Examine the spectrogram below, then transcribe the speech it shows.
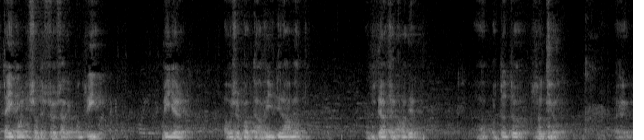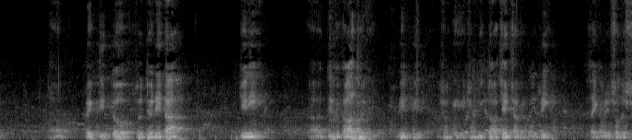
স্থায়ী কমিটির সদস্য সাবেক মন্ত্রী, মেজর অবসরপ্রাপ্ত হাফিজুদ্দিন আহমেদ। বুঝতে পারছেন আমাদের অত্যন্ত শ্রদ্ধেয় ব্যক্তিত্ব, শ্রদ্ধেয় নেতা, যিনি দীর্ঘকাল ধরে বিএনপির সঙ্গে সংযুক্ত আছেন সাবেক মন্ত্রী স্থায়ী কমিটির সদস্য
